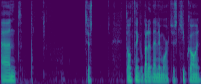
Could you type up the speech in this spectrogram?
and just don't think about it anymore. Just keep going.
